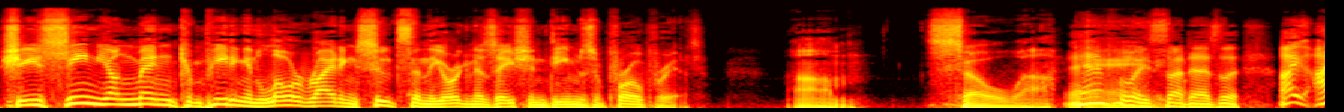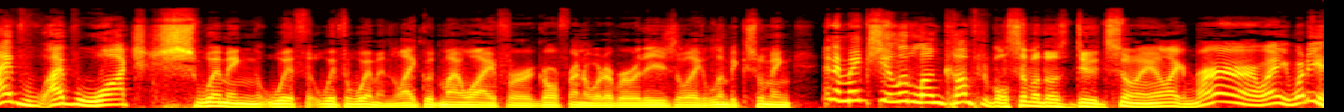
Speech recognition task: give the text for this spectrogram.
She's seen young men competing in lower riding suits than the organization deems appropriate. Um, so uh, I've always thought that's a, I, I've I've watched swimming with with women, like with my wife or a girlfriend or whatever. Where they use like Olympic swimming, and it makes you a little uncomfortable. Some of those dudes swimming, you're like, wait, what are you?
